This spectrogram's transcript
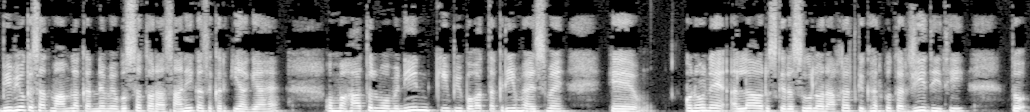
بیویوں کے ساتھ معاملہ کرنے میں وسط اور آسانی کا ذکر کیا گیا ہے۔ امہات المومنین کی بھی بہت تکریم ہے اس میں کہ انہوں نے اللہ اور اس کے رسول اور آخرت کے گھر کو ترجیح دی تھی۔ تو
